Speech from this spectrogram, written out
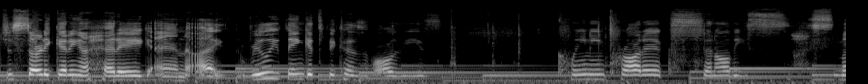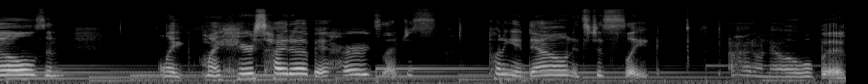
just started getting a headache, and I really think it's because of all these cleaning products and all these smells and like my hair's tied up it hurts i'm just putting it down. It's just like, I don't know, but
